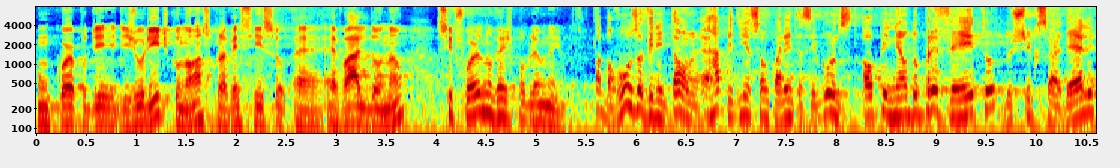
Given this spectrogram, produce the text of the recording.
um corpo de, de jurídico nosso para ver se isso é, é, válido ou não. Se for, eu não vejo problema nenhum. Tá bom, vamos ouvir então, é rapidinho, são 40 segundos, a opinião do prefeito, do Chico Sardelli,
